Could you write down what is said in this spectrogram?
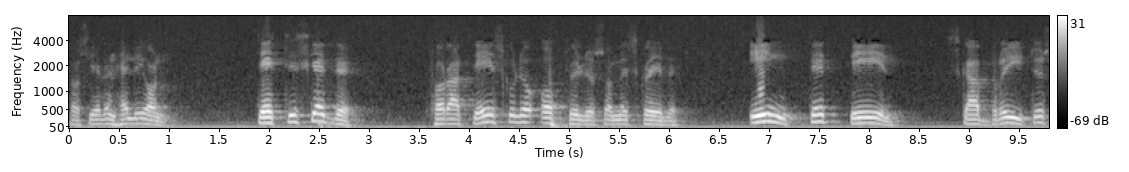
så sier Den hellige ånd dette skjedde for at det skulle oppfylles som er skrevet. Intet del skal brytes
